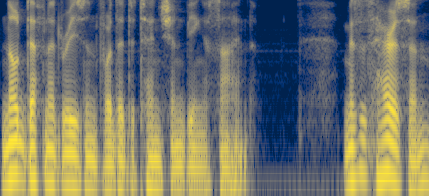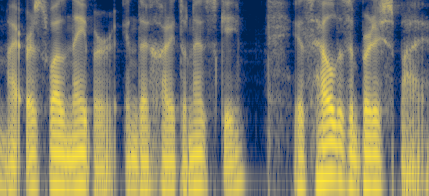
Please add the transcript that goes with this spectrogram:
No definite reason for the detention being assigned. Mrs. Harrison, my erstwhile neighbor in the Kharitonensky, is held as a British spy.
